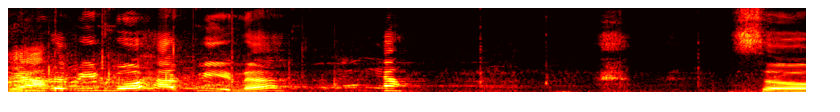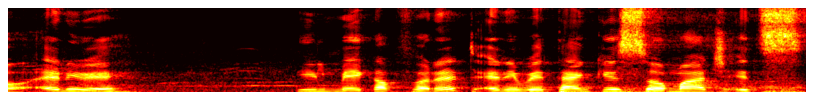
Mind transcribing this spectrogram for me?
Yeah. Would have been more happy, na? Yeah. So, anyway, he'll make up for it. Anyway, thank you so much. It's,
